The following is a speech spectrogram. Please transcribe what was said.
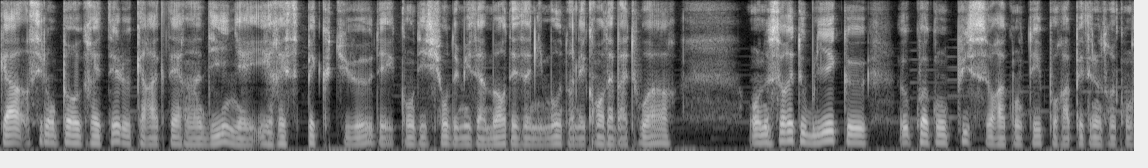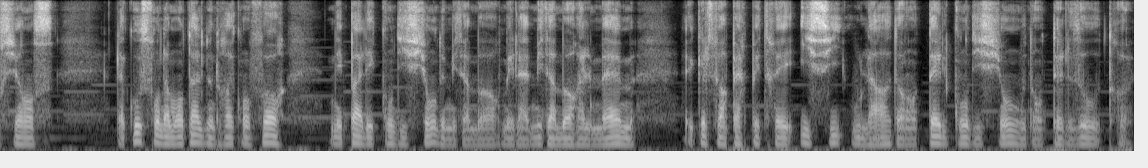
car si l'on peut regretter le caractère indigne et irrespectueux des conditions de mise à mort des animaux dans les grands abattoirs, on ne saurait oublier que, quoi qu'on puisse se raconter pour apaiser notre conscience, la cause fondamentale de notre inconfort n'est pas les conditions de mise à mort, mais la mise à mort elle-même, qu'elle soit perpétrée ici ou là, dans telles conditions ou dans telles autres.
